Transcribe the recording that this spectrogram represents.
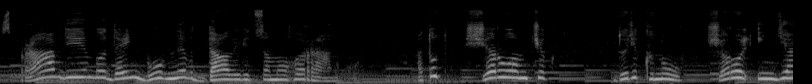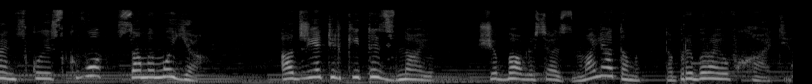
Справді, бо день був невдалий від самого ранку, а тут ще Ромчик дорікнув, що роль індіанської скво саме моя. Адже я тільки й те знаю, що бавлюся з малятами та прибираю в хаті.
